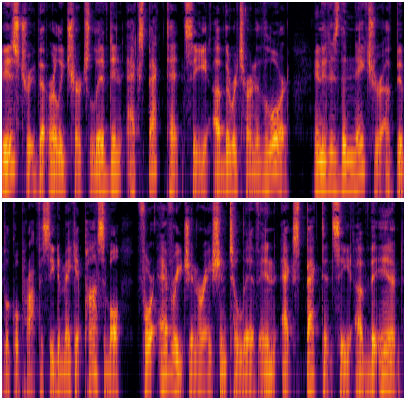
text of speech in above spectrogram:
It is true that early church lived in expectancy of the return of the Lord, and it is the nature of biblical prophecy to make it possible for every generation to live in expectancy of the end,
